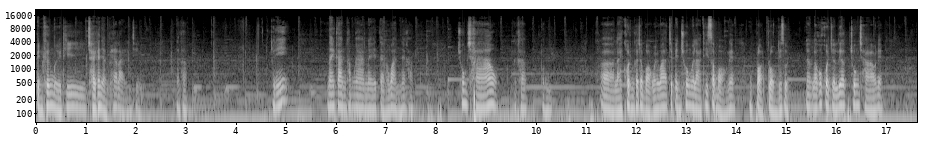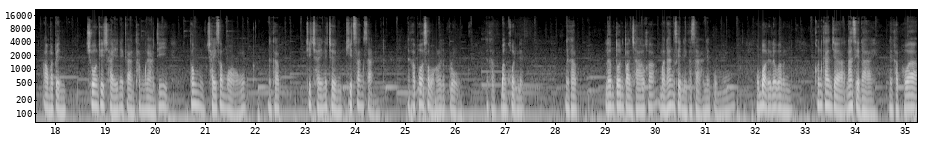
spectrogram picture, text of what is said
เป็นเครื่องมือที่ใช้กันอย่างแพร่หลายจริงๆนะครับ ทีนี้ในการทำงานในแต่ละวันนะครับ ช่วงเช้านะครับผมหลายคนก็จะบอกไว้ว่าจะเป็นช่วงเวลาที่สมองเนี่ยมันปลอดโปร่งที่สุดเราก็ควรจะเลือกช่วงเช้าเนี่ยเอามาเป็นช่วงที่ใช้ในการทำงานที่ต้องใช้สมองนะครับ ที่ใช้ในเชิงคิดสร้างสรรค์นะครับเพราะสมองเราจะโปร่งนะครับบางคนเนี่ยนะครับเริ่มต้นตอนเช้าก็มานั่งเซ็นเอกสารเนี่ยผมผมบอกได้เลยว่ามันค่อนข้างจะน่าเสียดายนะครับ เพราะว่า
